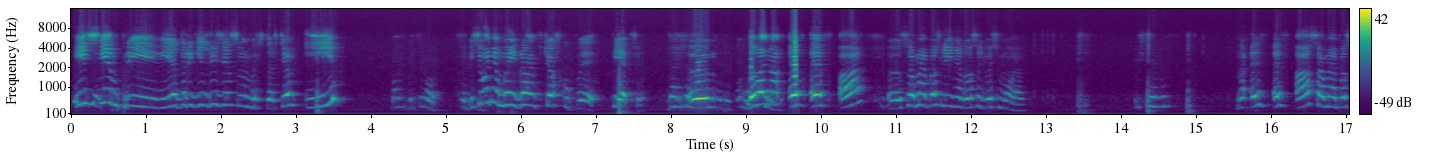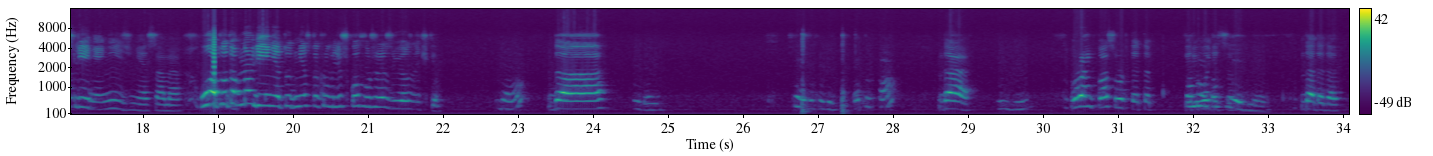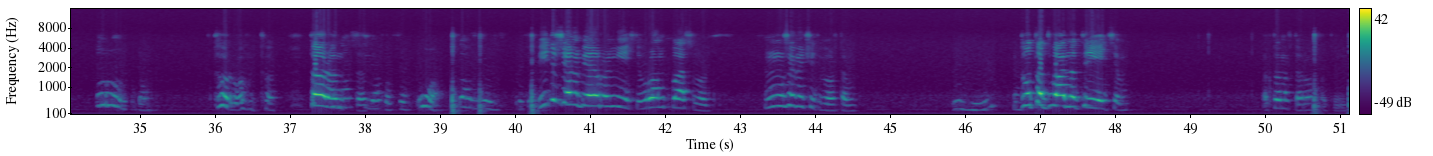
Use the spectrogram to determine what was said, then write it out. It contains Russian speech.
И всем привет, дорогие друзья, с вами Борис Артем и... И сегодня мы играем в чашку Пе- Петри. Да, Э, давай на FFA, э, самое последнее, 28 Еще раз. На FFA самое последнее, нижнее самое. О, тут обновление, тут вместо кругляшков уже звездочки. Да. Да? Это фа? да. Угу. Wrong password это Самое переводится. последнее. Да-да-да. Торонто. Торонто. Торонто. совсем. О, даже. Видишь, я на первом месте. Wrong password. Ну, уже на четвертом. Угу. Дота 2 на третьем. А кто на втором? Окей.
